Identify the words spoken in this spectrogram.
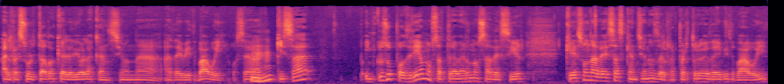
al resultado que le dio la canción a, a David Bowie. O sea quizá incluso podríamos atrevernos a decir que es una de esas canciones del repertorio de David Bowie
